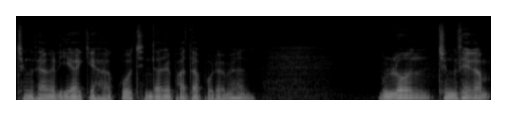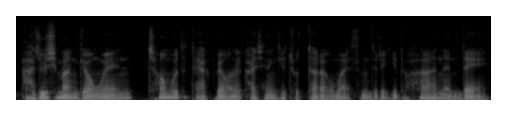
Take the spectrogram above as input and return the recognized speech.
증상을 이야기하고 진단을 받아보려면 물론 증세가 아주 심한 경우엔 처음부터 대학병원을 가시는 게 좋다라고 말씀드리기도 하는데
